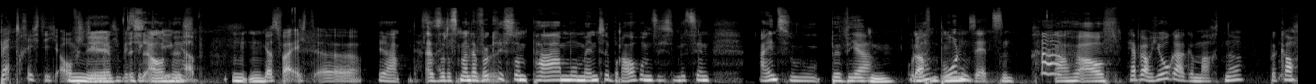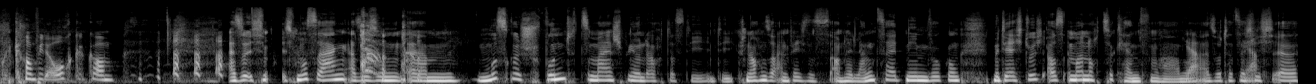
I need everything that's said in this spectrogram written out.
Bett richtig aufstehen, nee, wenn ich ein bisschen ich gelegen habe. Das war echt. Äh, ja, das also dass man blöd. da wirklich so ein paar Momente braucht, um sich so ein bisschen einzubewegen. Ja. Oder ne? auf den Boden mhm. setzen. Ah, hör auf. Ich habe ja auch Yoga gemacht, ne? Bin kaum, kaum wieder hochgekommen. Also ich, ich muss sagen, also so ein ähm, Muskelschwund zum Beispiel und auch, dass die, die Knochen so anfällig sind, das ist auch eine Langzeitnebenwirkung, mit der ich durchaus immer noch zu kämpfen habe. Ja. Also tatsächlich ja. äh,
